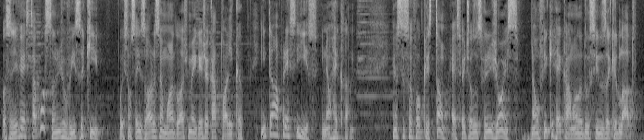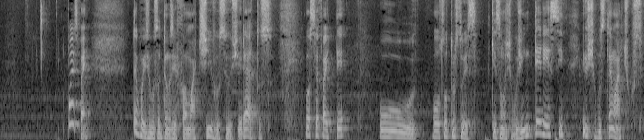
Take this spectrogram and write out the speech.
você deve estar gostando de ouvir isso aqui, pois são 6 horas e eu moro do lado de uma igreja católica. Então aprecie isso e não reclame. E se você for cristão, respeite as outras religiões. Não fique reclamando dos sinos aqui do lado. Pois bem, depois de você ter os informativos e os diretos, você vai ter o, os outros dois, que são os tipos de interesse e os tipos temáticos.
